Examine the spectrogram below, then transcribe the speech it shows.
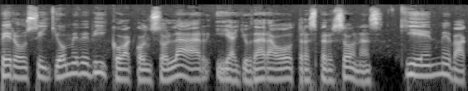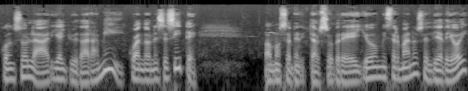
Pero si yo me dedico a consolar y ayudar a otras personas, ¿quién me va a consolar y ayudar a mí cuando necesite? Vamos a meditar sobre ello, mis hermanos, el día de hoy,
